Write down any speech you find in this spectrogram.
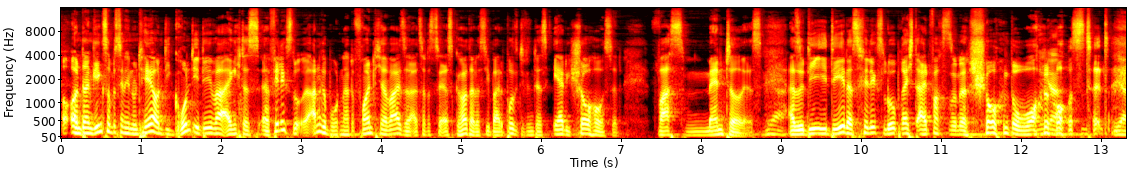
und dann ging es so ein bisschen hin und her und die Grundidee war eigentlich, dass äh, Felix so angeboten hatte, freundlicherweise, als er das zuerst gehört hat, dass die beide positiv sind, dass er die Show hostet. Was mental ist. Ja. Also die Idee, dass Felix Lobrecht einfach so eine Show on the Wall Ja. hostet, Ja.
